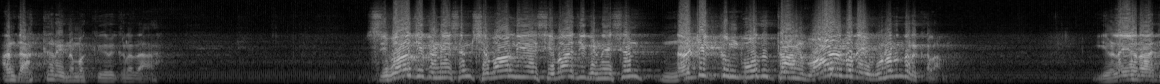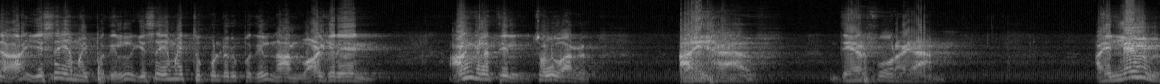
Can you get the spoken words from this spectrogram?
அந்த அக்கறை நமக்கு இருக்கிறதா? சிவாஜி கணேசன் சிவாலிய சிவாஜி கணேசன் நடிக்கும் போது தான் வாழ்வதை உணர்ந்திருக்கலாம். இளையராஜா இசையமைப்பதில் இசையமைத்துக் கொண்டிருப்பதில் நான் வாழ்கிறேன். ஆங்கிலத்தில் சொல்லுவார்கள் ஐ ஹாவ் தேர் ஃபோர் ஐ ஆம் ஐ லிவ்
